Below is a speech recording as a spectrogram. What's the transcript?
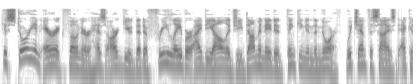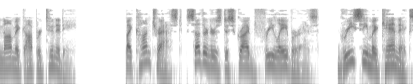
Historian Eric Foner has argued that a free labor ideology dominated thinking in the North, which emphasized economic opportunity. By contrast, Southerners described free labor as greasy mechanics,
